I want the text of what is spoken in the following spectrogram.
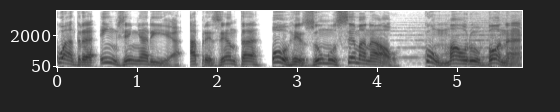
Quadra Engenharia apresenta o resumo semanal com Mauro Bona.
